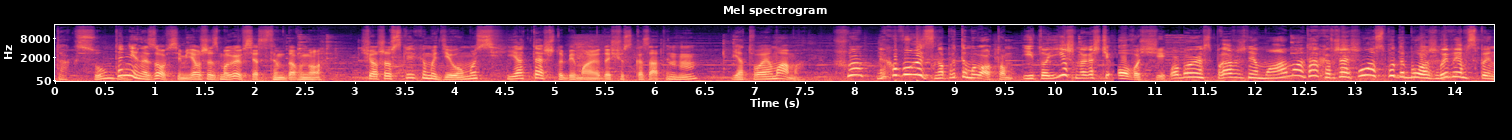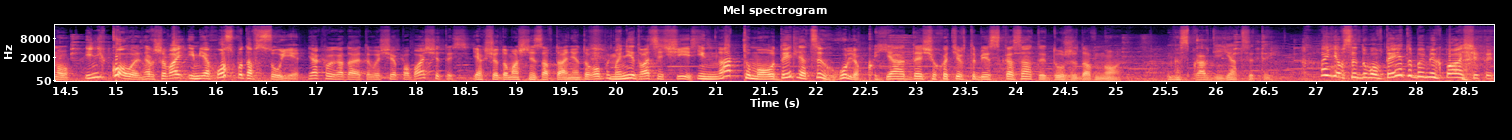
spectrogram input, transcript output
так сумно. Та ні, не зовсім, я вже змирився з цим давно. Що ж, оскільки ми ділимось, я теж тобі маю дещо сказати. Угу. Я твоя мама. Що? Не говори з набитим ротом. І то їж нарешті овочі. Бо справжня мама? Так, а вже ж. Господи Боже. Вип'єм спину. І ніколи не вживай ім'я Господа в суї. Як ви гадаєте, ви ще побачитесь? Якщо домашнє завдання доробить? Мені 26. І надто молодий для цих гульок. Я дещо хотів тобі сказати дуже давно. Насправді я це ти. А я все думав, де я тебе міг бачити?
